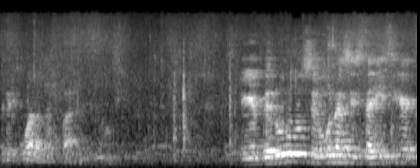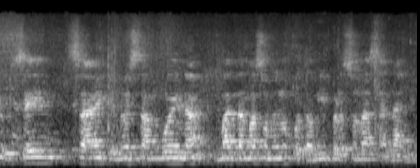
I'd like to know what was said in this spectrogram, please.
tres cuartas partes. En el Perú, según las estadísticas que ustedes saben que no es tan buena, mata más o menos 4.000 personas al año.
